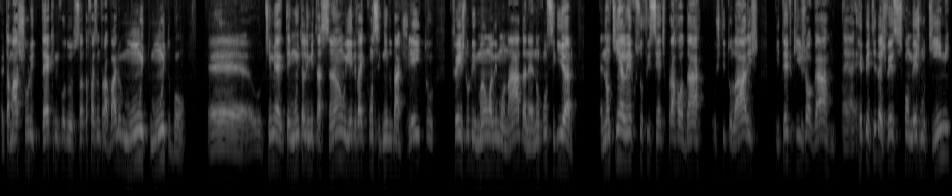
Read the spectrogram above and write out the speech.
O Itamar Chuli, técnico do Santa, faz um trabalho muito, muito bom. É, o time é, tem muita limitação e ele vai conseguindo dar jeito. Fez do limão a limonada, né? Não conseguia, não tinha elenco suficiente para rodar os titulares e teve que jogar é, repetidas vezes com o mesmo time.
